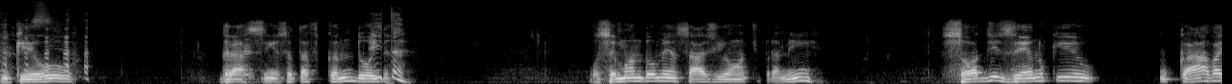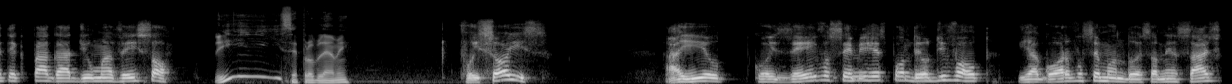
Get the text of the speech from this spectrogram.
Porque eu. Gracinha, você tá ficando doida. Eita. Você mandou mensagem ontem pra mim, só dizendo que o, o carro vai ter que pagar de uma vez só. Ih, isso é problema, hein? Foi só isso. Aí eu coisei e você me respondeu de volta. E agora você mandou essa mensagem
